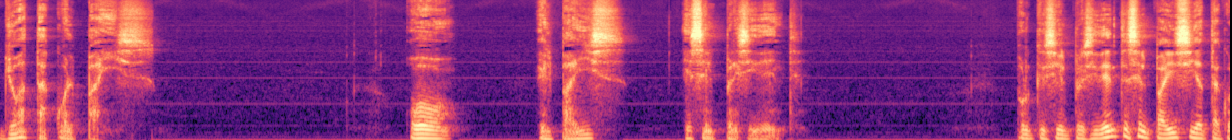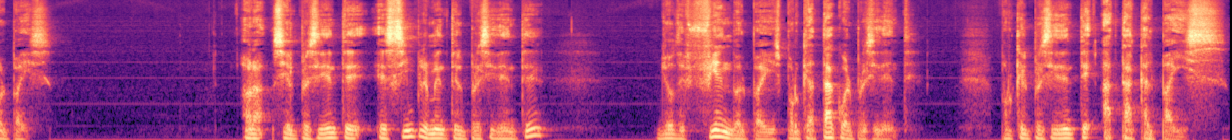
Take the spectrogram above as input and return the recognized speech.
yo ataco al país. O el país es el presidente. Porque si el presidente es el país, sí ataco al país. Ahora, si el presidente es simplemente el presidente, yo defiendo al país porque ataco al presidente. Porque el presidente ataca al país.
